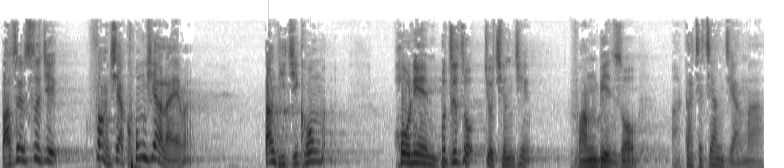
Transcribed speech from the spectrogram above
把这个世界放下，空下来嘛，当体即空嘛。后念不执着就清净，方便说啊，大家这样讲嘛。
